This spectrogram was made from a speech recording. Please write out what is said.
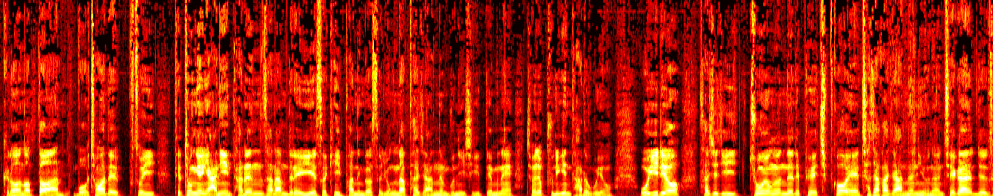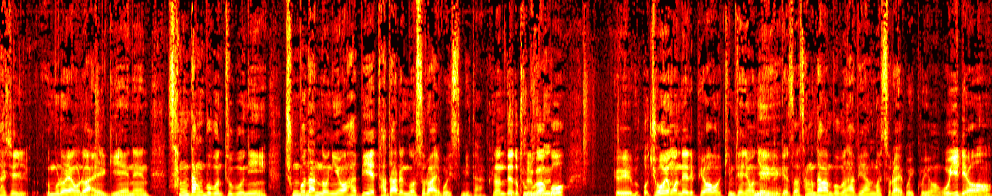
그런 어떠한 뭐 청와대 소위 대통령이 아닌 다른 사람들에 의해서 개입하는 것을 용납하지 않는 분이시기 때문에 전혀 분위기는 다르고요. 오히려 사실 이 조영 원내대표의 칩거에 찾아가지 않는 이유는 제가 이제 사실 음으로 양으로 알기에는 상당 부분 두 분이 충분한 논의와 합의에 다다른 것으로 알고 있습니다. 그런데도 그 불구하고 그 조호영 원내대표와 뭐 김태년 원내대표께서 예. 상당한 부분 합의한 것으로 알고 있고요. 오히려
